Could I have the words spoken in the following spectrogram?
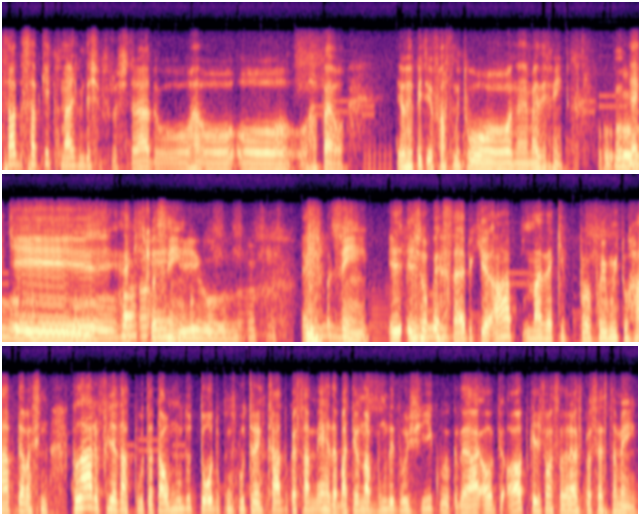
Sabe, sabe o que que mais me deixa frustrado, o, o, o, o Rafael? Eu repito, eu faço muito o, né? Mas enfim. É que. É que, tipo assim. É que, tipo assim. Eles não percebem que, ah, mas é que fo- foi muito rápido a vacina. Claro, filha da puta, tá o mundo todo com o cu trancado com essa merda, bateu na bunda dos ricos. né, Óbvio, óbvio que eles vão acelerar esse processo também.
